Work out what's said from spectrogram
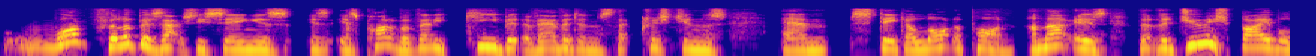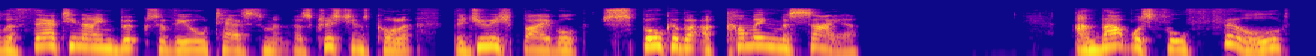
what Philip is actually saying is, is, is part of a very key bit of evidence that Christians um, stake a lot upon, and that is that the Jewish Bible, the 39 books of the Old Testament, as Christians call it, the Jewish Bible, spoke about a coming Messiah, and that was fulfilled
